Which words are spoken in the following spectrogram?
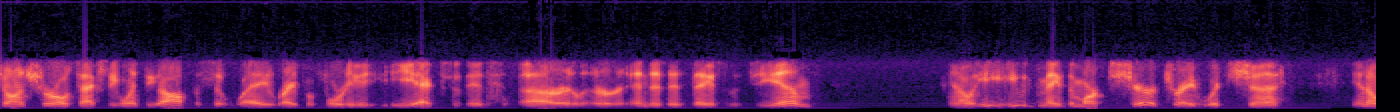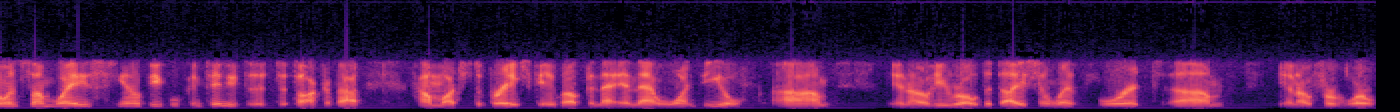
John Schuerholz actually went the opposite way right before he he exited uh, or, or ended his days as GM. You know, he he made the Mark Teixeira trade, which uh, you know in some ways, you know, people continue to to talk about how much the Braves gave up in that in that one deal. Um, you know, he rolled the dice and went for it. Um, you know, for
